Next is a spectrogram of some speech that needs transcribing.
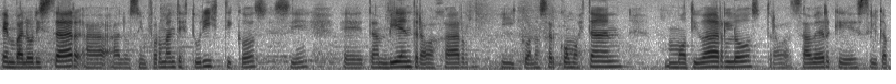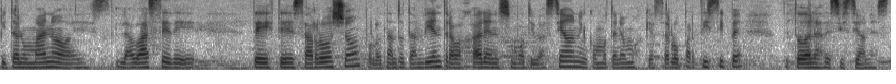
en valorizar a, los informantes turísticos, ¿sí? Eh, también trabajar y conocer cómo están, motivarlos, saber que es el capital humano es la base de de este desarrollo, por lo tanto también trabajar en su motivación, en cómo tenemos que hacerlo partícipe de todas las decisiones.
